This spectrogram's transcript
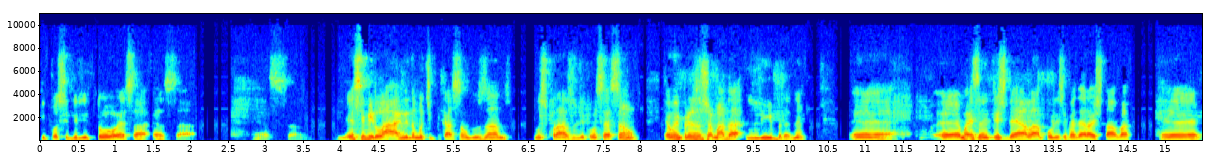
que possibilitou essa, essa, essa, esse milagre da multiplicação dos anos nos prazos de concessão, é uma empresa chamada Libra, né? É, é, mas antes dela, a Polícia Federal estava, é,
